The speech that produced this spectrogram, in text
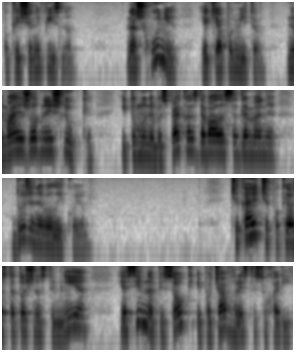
поки ще не пізно. На шхуні, як я помітив, немає жодної шлюбки, і тому небезпека здавалася для мене дуже невеликою. Чекаючи, поки остаточно стемніє, я сів на пісок і почав гризти сухарі.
